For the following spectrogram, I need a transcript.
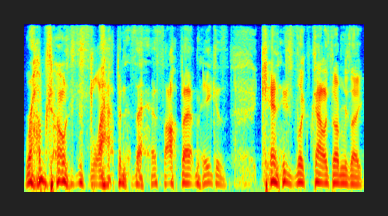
Rob Jones just laughing his ass off at me because Kenny just looks kind of looks over me. He's like,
